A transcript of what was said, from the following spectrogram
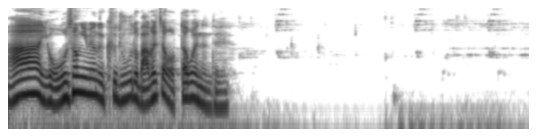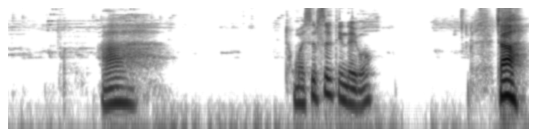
아, 이거 5성이면은 그 누구도 막을 자가 없다고 했는데. 아, 정말 씁쓸띠인데, 이거. 자,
